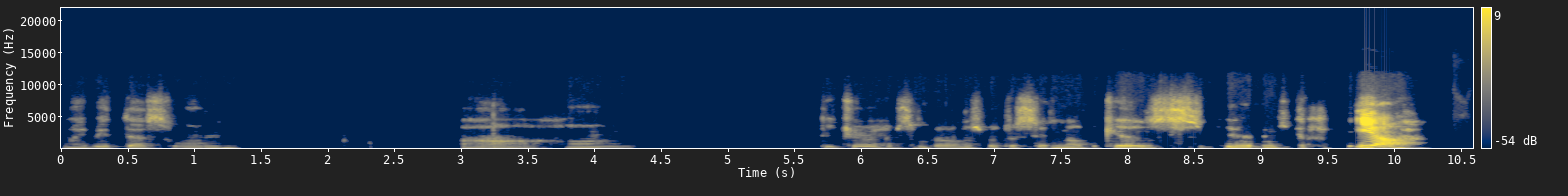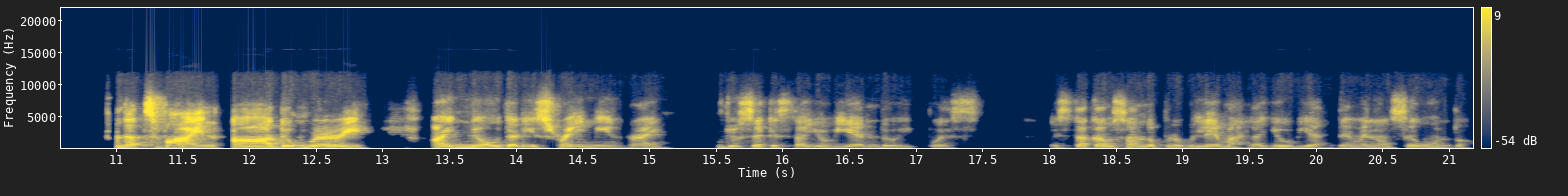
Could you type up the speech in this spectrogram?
Maybe this one. Uh-huh. Teacher, I have some problems with the signal because yeah, that's fine. Uh, don't worry. I know that it's raining, right? Yo sé que está lloviendo y pues está causando problemas la lluvia. Deme un segundo.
